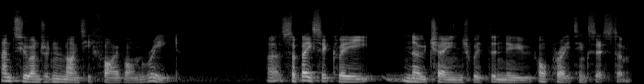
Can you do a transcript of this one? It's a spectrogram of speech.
and 295 on read. Uh, so basically no change with the new operating system.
